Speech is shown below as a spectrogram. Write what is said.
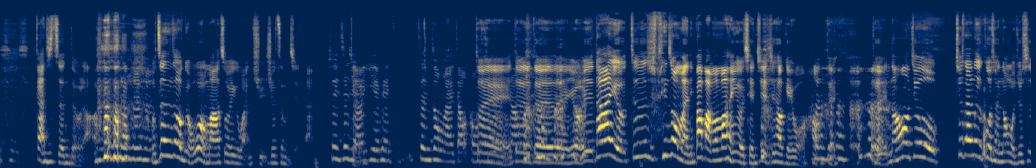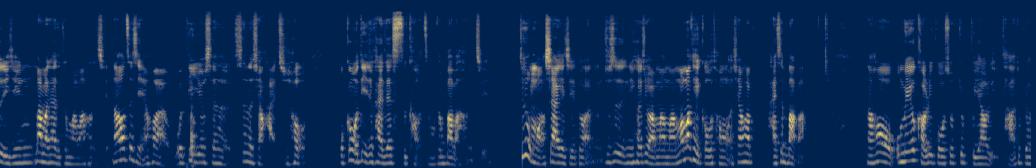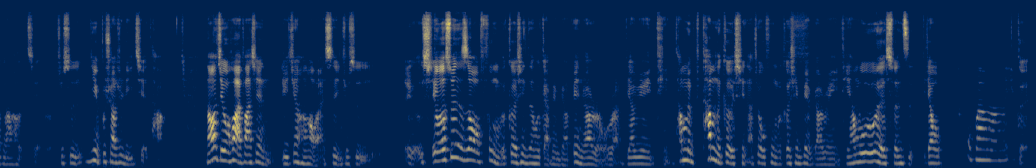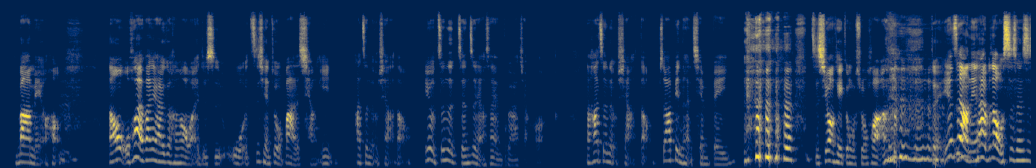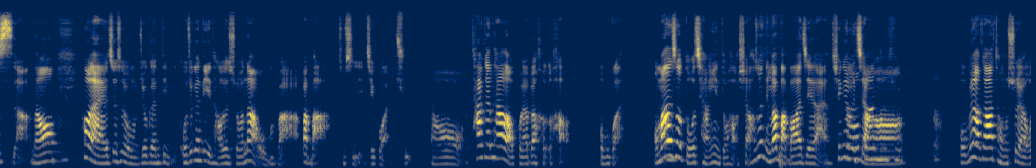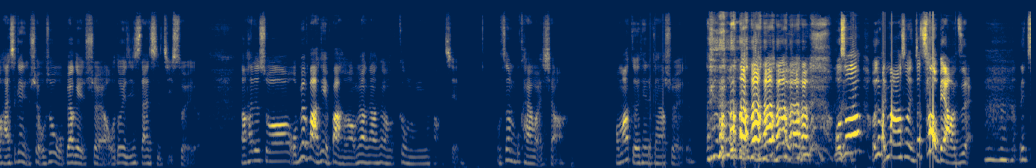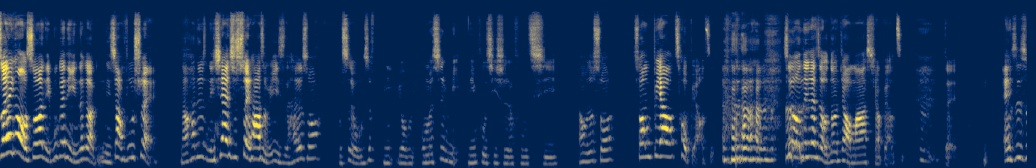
干是真的啦。我真的这么给我为我妈做一个玩具，就这么简单。所以自己要业配自己，郑重来找投资人。对对对对对，有大家有就是听众们，你爸爸妈妈很有钱，记得介绍给我哈。对 对，然后就。就在那个过程中，我就是已经慢慢开始跟妈妈和解。然后这几年后来，我弟又生了生了小孩之后，我跟我弟就开始在思考怎么跟爸爸和解。就是我们往下一个阶段了，就是你和解完妈妈，妈妈可以沟通了，现在还剩爸爸。然后我们有考虑过说，就不要理他，就不要跟他和解了，就是你也不需要去理解他。然后结果后来发现有一件很好玩的事情，就是有有了孙子之后，父母的个性真的会改变，比较变得比较柔软，比较愿意听他们他们的个性啊。就我父母的个性变得比较愿意听，他们会为了孙子比较。我爸妈没有，对，你爸妈没有哈。嗯然后我后来发现还有一个很好玩的，就是我之前对我爸的强硬，他真的有吓到，因为我真的整整两三年不跟他讲话。然后他真的有吓到，所以他变得很谦卑，只希望可以跟我说话。对，因为这两年他也不知道我是生是死啊。然后后来就是我们就跟弟弟，我就跟弟弟讨论说，那我们把爸爸就是也接过来住，然后他跟他老婆要不要和好，我不管。我妈那时候多强硬多好笑，她说你们要把爸爸接来，先跟你们讲哦，我不要跟他同睡啊，我还是跟你睡。我说我不要跟你睡啊，我都已经三十几岁了。然后他就说我没有办法跟你爸和好，我没有跟他跟共同一个房间，我真的不开玩笑。我妈隔天就跟他睡了。我说，我就跟妈妈说：“你这臭婊子！你昨天跟我说你不跟你那个你丈夫睡，然后他就你现在是睡他什么意思？”他就说：“不是，我们是名有我们是名名副其实的夫妻。”然后我就说：“双标，臭婊子！” 所以我那阵子我都叫我妈小婊子。嗯，对。哎，听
